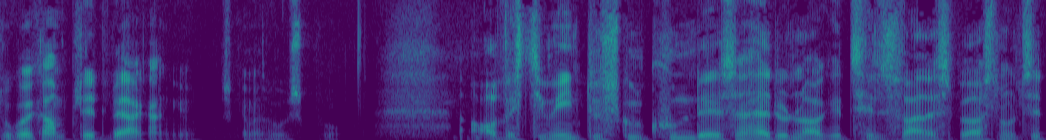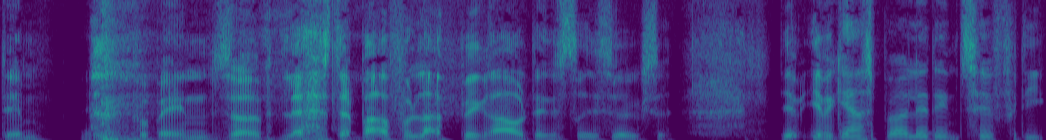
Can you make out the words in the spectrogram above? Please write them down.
du kan ikke ramme plet hver gang, jo, skal man huske på. Og hvis de mente, du skulle kunne det, så havde du nok et tilsvarende spørgsmål til dem på banen. Så lad os da bare få begravet den stridsøkse. Jeg, jeg vil gerne spørge lidt ind til, fordi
